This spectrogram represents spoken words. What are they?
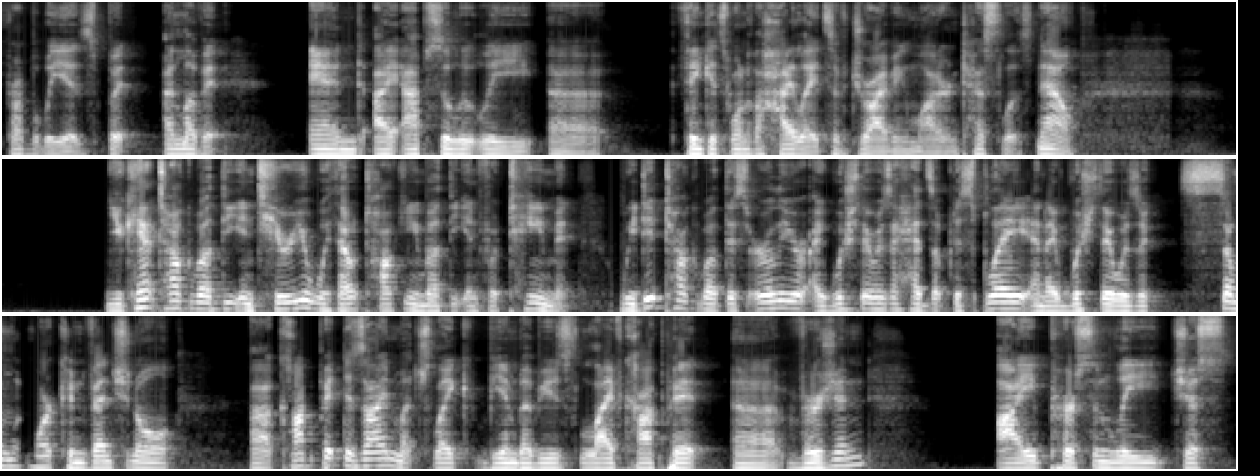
probably is, but I love it, and I absolutely uh, think it's one of the highlights of driving modern Teslas. Now, you can't talk about the interior without talking about the infotainment. We did talk about this earlier. I wish there was a heads up display, and I wish there was a somewhat more conventional uh, cockpit design, much like BMW's live cockpit uh, version. I personally just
